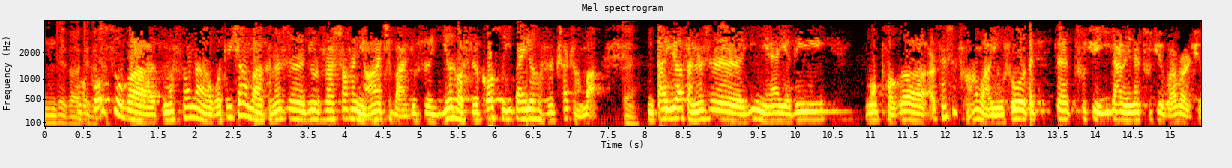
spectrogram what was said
您这个我这个高速吧，怎么说呢？我对象吧，可能是就是说上他娘家去吧，就是一个小时高速一般一个小时车程吧，对你大约反正是一年也得我跑个二三十趟吧，有时候再再出去一家人再出去玩玩去，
